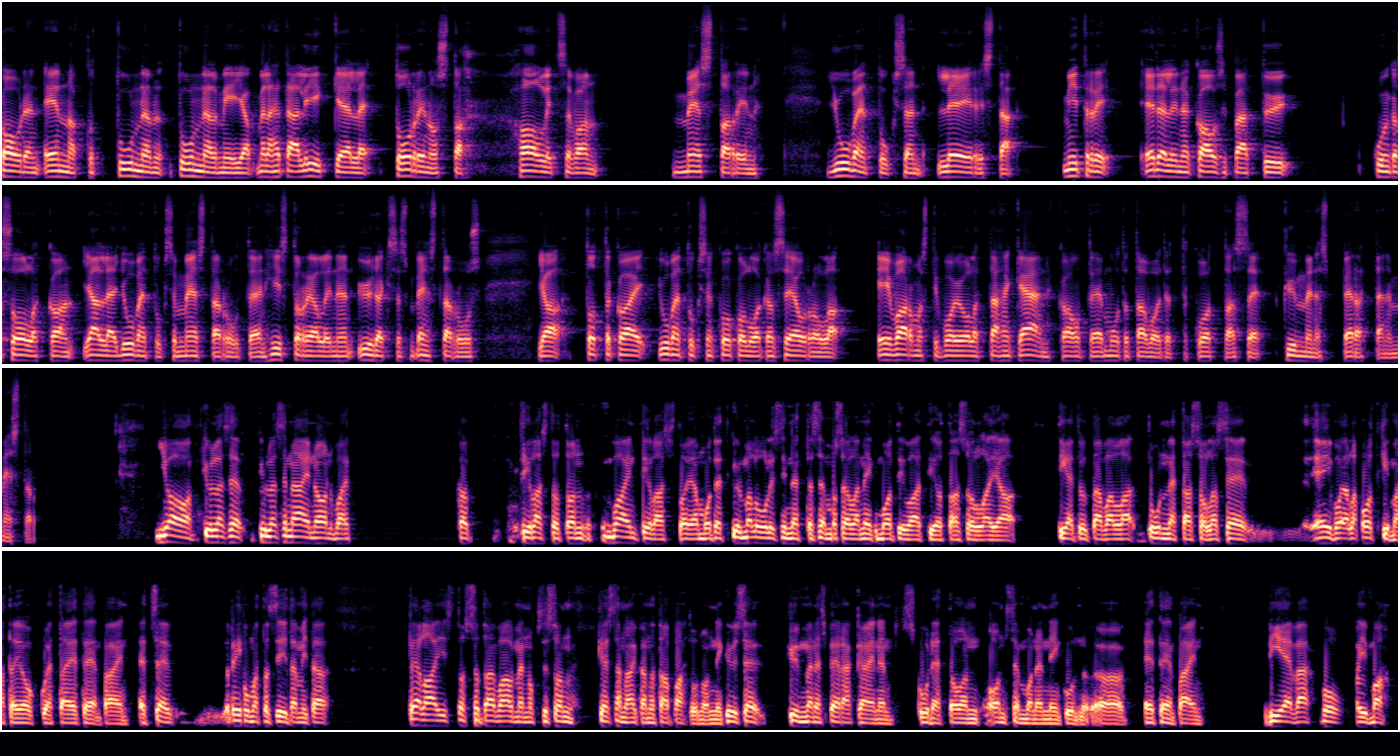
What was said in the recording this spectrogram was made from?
kauden ennakkotunnelmiin ja me lähdetään liikkeelle Torinosta hallitsevan mestarin Juventuksen leiristä. Mitri, edellinen kausi päättyi kuinka sollakaan jälleen Juventuksen mestaruuteen. Historiallinen yhdeksäs mestaruus ja totta kai Juventuksen koko luokan seuralla ei varmasti voi olla tähän kauteen muuta tavoitetta kuin ottaa se kymmenes perättäinen mestaruus. Joo, kyllä se, kyllä se näin on, vaikka tilastot on vain tilastoja, mutta et kyllä mä luulisin, että semmoisella niin motivaatiotasolla ja tietyllä tavalla tunnetasolla se ei voi olla potkimatta joukkuetta eteenpäin. Et se riippumatta siitä, mitä pelaajistossa tai valmennuksessa on kesän aikana tapahtunut, niin kyllä se kymmenes peräkäinen Scudetto on, on semmoinen niin kuin, ö, eteenpäin vievä voima.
